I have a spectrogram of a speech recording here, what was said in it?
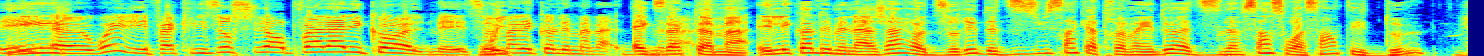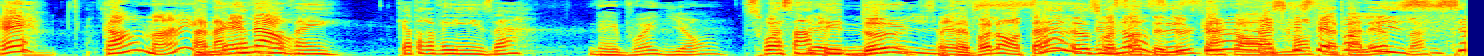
Et, Et- euh, oui, fait que les Ursulines, on pouvait aller à l'école, mais seulement Oui. à l'école des malades. Exactement. Et l'école des ménagères a duré de 1882 à 1962. Hein? Quand même. Pendant Mais non. 80, 80 ans. Ben voyons. 62. Ça fait pas longtemps, là, Mais non, 62, c'est ça. quand on Parce que c'était pas palette. là. 1600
